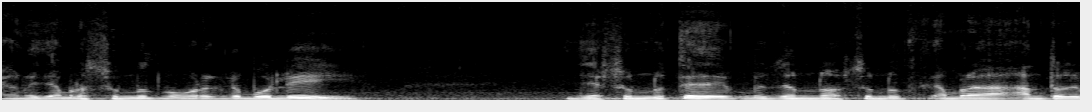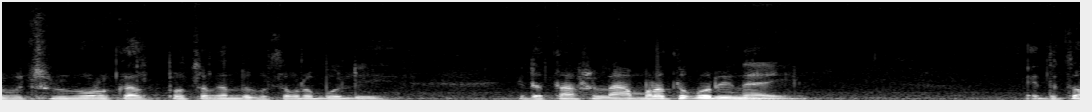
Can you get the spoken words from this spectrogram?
এখন এই যে আমরা সুন্নত মোবারকটা বলি, যে সুন্নতের জন্য, সুন্নত আমরা আন্তর্জাতিক সুন্নত মোবারক কাজ প্রচার কেন্দ্র করছি আমরা বলি, এটা তো আসলে আমরা তো করি নাই। এটা তো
